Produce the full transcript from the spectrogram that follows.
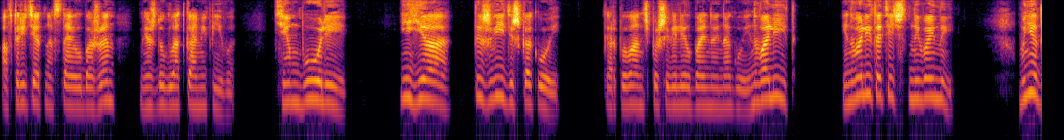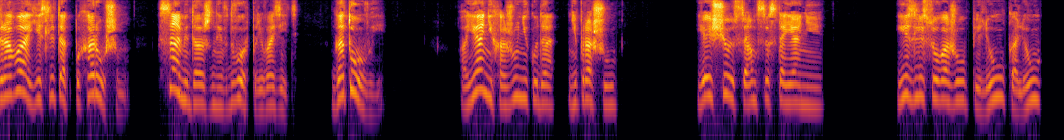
Авторитетно вставил Бажен между глотками пива. Тем более. И я. Ты ж видишь, какой. Карп Иванович пошевелил больной ногой. Инвалид. Инвалид Отечественной войны. Мне дрова, если так по-хорошему, сами должны в двор привозить. Готовые. А я не хожу никуда, не прошу. Я еще сам в состоянии. Из лесу вожу, пилю, колю.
